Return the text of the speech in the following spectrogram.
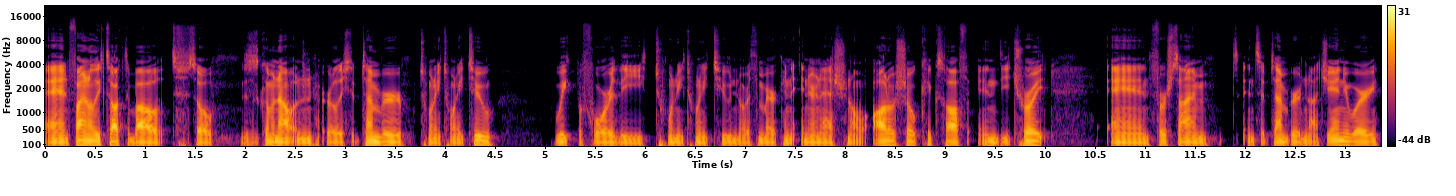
and finally talked about. So this is coming out in early September 2022, week before the 2022 North American International Auto Show kicks off in Detroit, and first time in September, not January.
